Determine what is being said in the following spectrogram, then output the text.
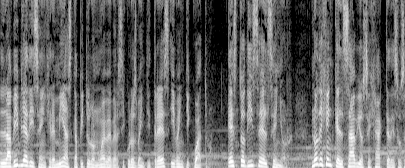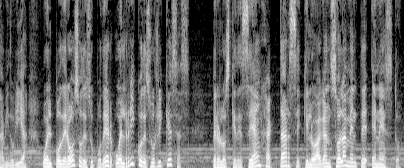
La Biblia dice en Jeremías capítulo 9 versículos 23 y 24, Esto dice el Señor, no dejen que el sabio se jacte de su sabiduría, o el poderoso de su poder, o el rico de sus riquezas, pero los que desean jactarse que lo hagan solamente en esto,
